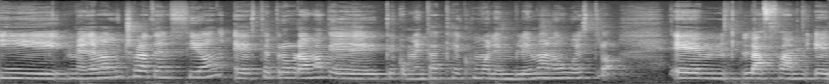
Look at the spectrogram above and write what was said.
Y me llama mucho la atención este programa que, que comentas que es como el emblema ¿no? vuestro. Em, eh,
